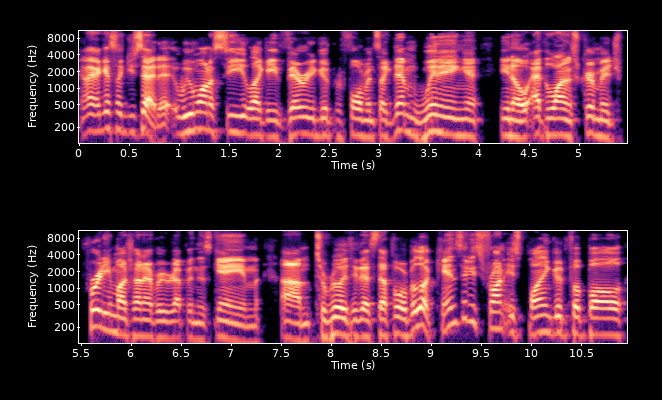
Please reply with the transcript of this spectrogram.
I guess, like you said, we want to see like a very good performance, like them winning, you know, at the line of scrimmage, pretty much on every rep in this game, um, to really take that step forward. But look, Kansas City's front is playing good football.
